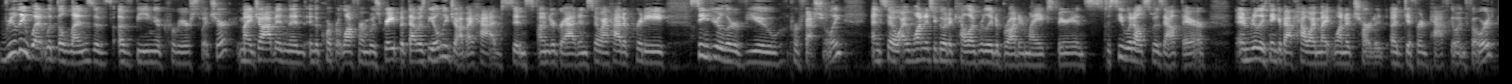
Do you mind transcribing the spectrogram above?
really went with the lens of of being a career switcher. My job in the in the corporate law firm was great, but that was the only job I had since undergrad, and so I had a pretty singular view professionally. And so I wanted to go to Kellogg really to broaden my experience, to see what else was out there, and really think about how I might want to chart a, a different path going forward.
